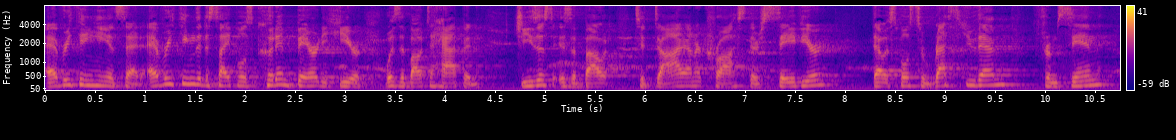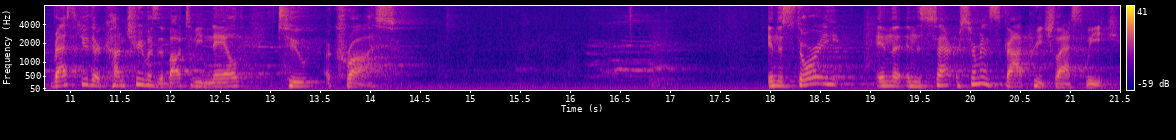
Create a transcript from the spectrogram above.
Everything he had said, everything the disciples couldn't bear to hear was about to happen. Jesus is about to die on a cross, their Savior that was supposed to rescue them from sin, rescue their country, was about to be nailed to a cross. In the story, in the, in the sermon Scott preached last week,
